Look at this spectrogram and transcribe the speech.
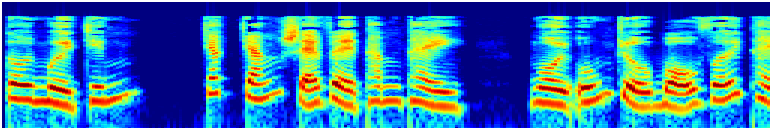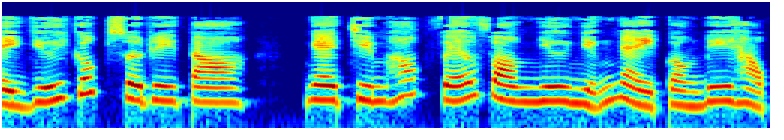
Tôi 19, chắc chắn sẽ về thăm thầy, ngồi uống rượu bổ với thầy dưới gốc sơ ri to, nghe chim hót véo von như những ngày còn đi học.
